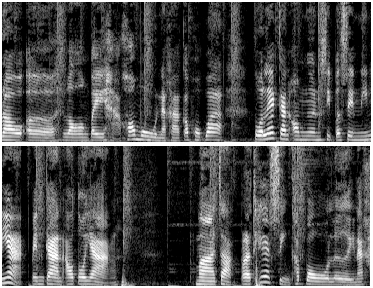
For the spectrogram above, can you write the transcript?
เราเออลองไปหาข้อมูลนะคะ ก็พบว่าตัวเลขการออมเงิน 10%นี้เนี่ยเป็นการเอาตัวอย่างมาจากประเทศสิงคโปร์เลยนะค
